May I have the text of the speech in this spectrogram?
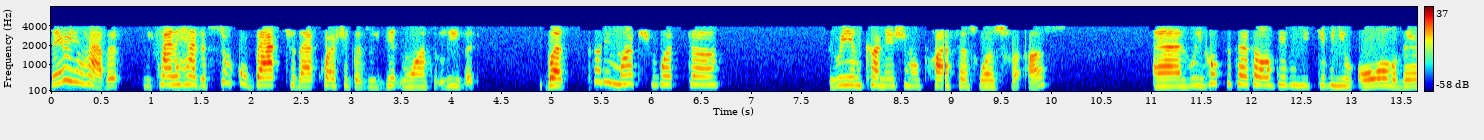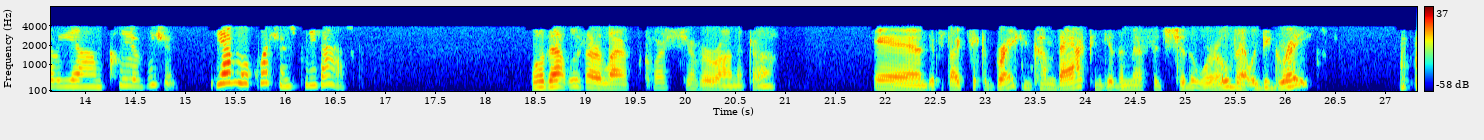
there you have it. We kind of had to circle back to that question because we didn't want to leave it. But pretty much what uh, the reincarnational process was for us. And we hope that that's all given you, given you all a very um, clear vision. If you have more questions, please ask. Well, that was our last question, Veronica. And if you'd like to take a break and come back and give the message to the world, that would be great.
